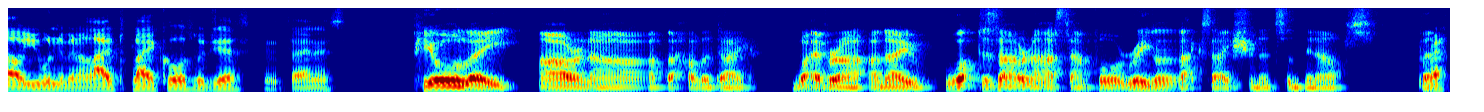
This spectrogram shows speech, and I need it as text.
oh you wouldn't have been allowed to play a course, would you? In fairness, Purely R and R. The holiday. Whatever. R- I know. What does R and R stand for? Relaxation and something else. But rest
